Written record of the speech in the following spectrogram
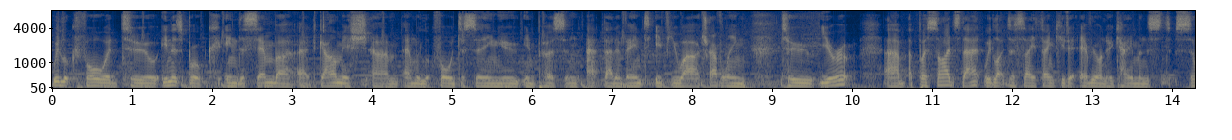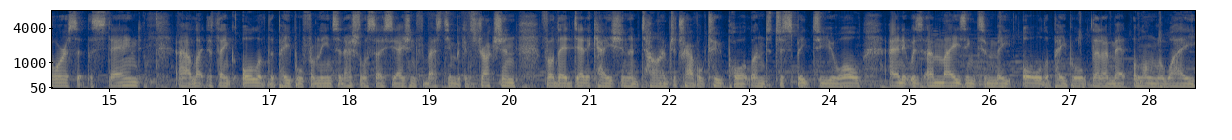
We look forward to Innisbrook in December at Garmisch, um, and we look forward to seeing you in person at that event if you are traveling to Europe. Um, besides that, we'd like to say thank you to everyone who came and saw us at the stand. Uh, I'd like to thank all of the people from the International Association for Mass Timber Construction for their dedication and time to travel to Portland to speak to you all. And it was amazing to meet all the people that I met along the way,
